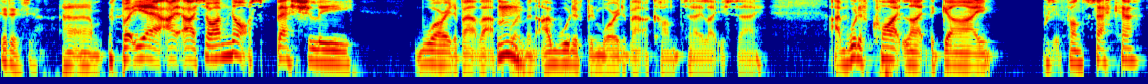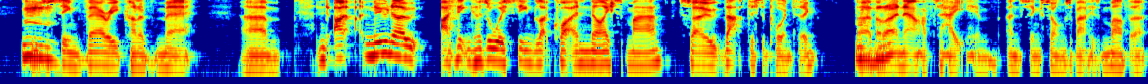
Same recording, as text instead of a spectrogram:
It is. Yeah. Um, but yeah, I, I, so I'm not especially worried about that appointment. I would have been worried about a Conte, like you say. I would have quite liked the guy. Was it Fonseca? He just seemed very kind of meh. Um, and I, Nuno, I think, has always seemed like quite a nice man. So that's disappointing uh, that I now have to hate him and sing songs about his mother.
